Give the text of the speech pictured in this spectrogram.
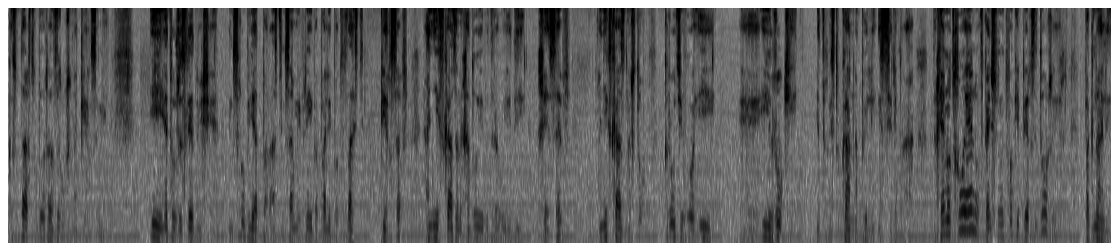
государство было разрушено персами. И это уже следующее Имсру Бияд Парас, тем самым евреи попали под власть персов. О них сказано Хаду и Ведрау Еди Хесев. О них сказано, что грудь его и, э, и руки этого истукана были из серебра. Хенут в конечном итоге персы тоже их погнали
